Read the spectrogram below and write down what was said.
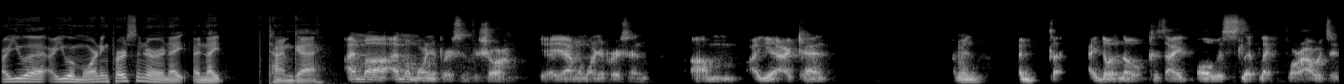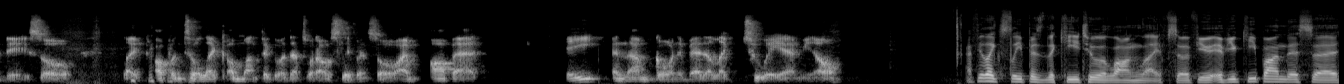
Are you a are you a morning person or a night a night time guy? I'm a I'm a morning person for sure. Yeah, yeah, I'm a morning person. Um, yeah, I can't. I mean, I'm, I don't know because I always slept like four hours a day. So like up until like a month ago, that's what I was sleeping. So I'm up at eight and I'm going to bed at like two a.m. You know. I feel like sleep is the key to a long life. So if you if you keep on this uh,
